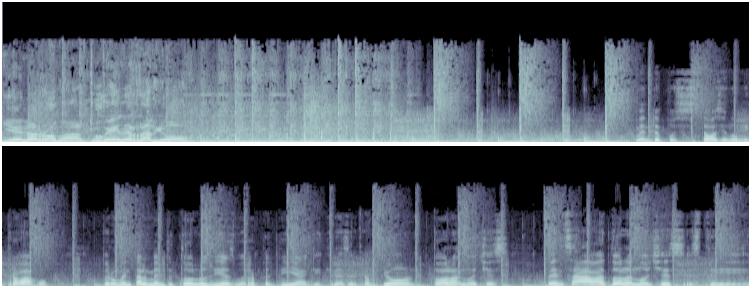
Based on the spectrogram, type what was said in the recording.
Y en arroba tu DN radio. Pues estaba haciendo mi trabajo, pero mentalmente todos los días me repetía que quería ser campeón. Todas las noches pensaba, todas las noches este,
